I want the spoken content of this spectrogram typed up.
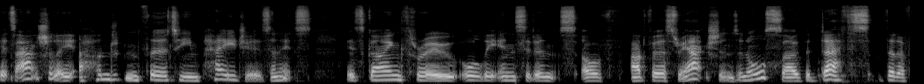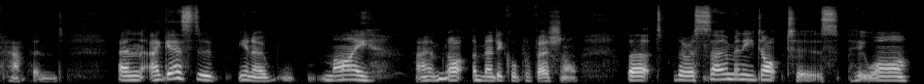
It's actually 113 pages and it's it's going through all the incidents of adverse reactions and also the deaths that have happened. And I guess the you know my I am not a medical professional, but there are so many doctors who are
